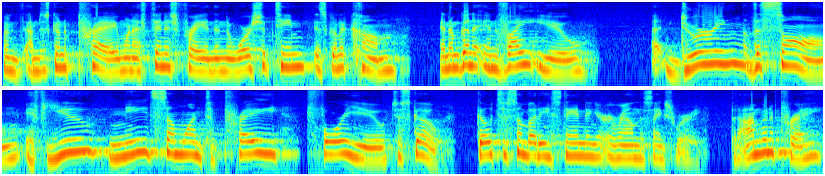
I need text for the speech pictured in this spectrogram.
I'm just going to pray. When I finish praying, then the worship team is going to come, and I'm going to invite you uh, during the song. If you need someone to pray for you, just go. Go to somebody standing around the sanctuary. But I'm going to pray.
